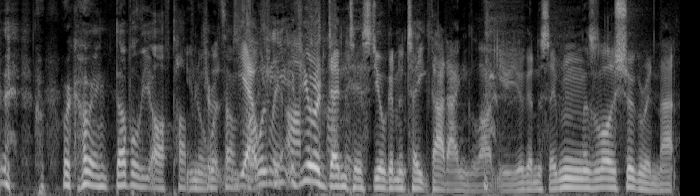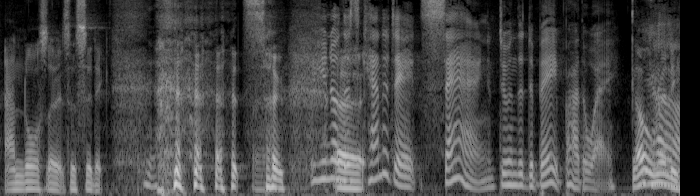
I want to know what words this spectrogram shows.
we're going doubly off topic you know here. what? It sounds Yeah, like. well, if you're a topic. dentist, you're going to take that angle, aren't you? You're going to say, mm, "There's a lot of sugar in that, and also it's acidic." so, You know, this candidate sang during the debate, by the way. oh yeah. really?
